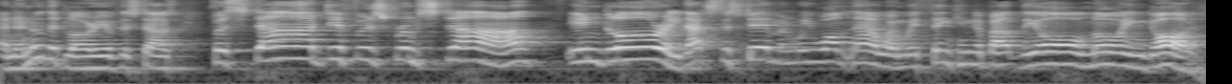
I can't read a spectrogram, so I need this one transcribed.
and another glory of the stars. For star differs from star in glory. That's the statement we want now when we're thinking about the all knowing God.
